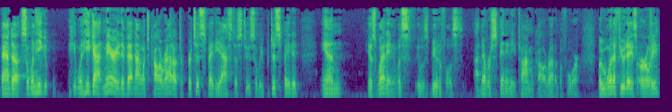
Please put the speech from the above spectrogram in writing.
And uh, so when he he, when he got married, Yvette and I went to Colorado to participate. He asked us to, so we participated in his wedding. It was it was beautiful. It was, I'd never spent any time in Colorado before, but we went a few days early,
